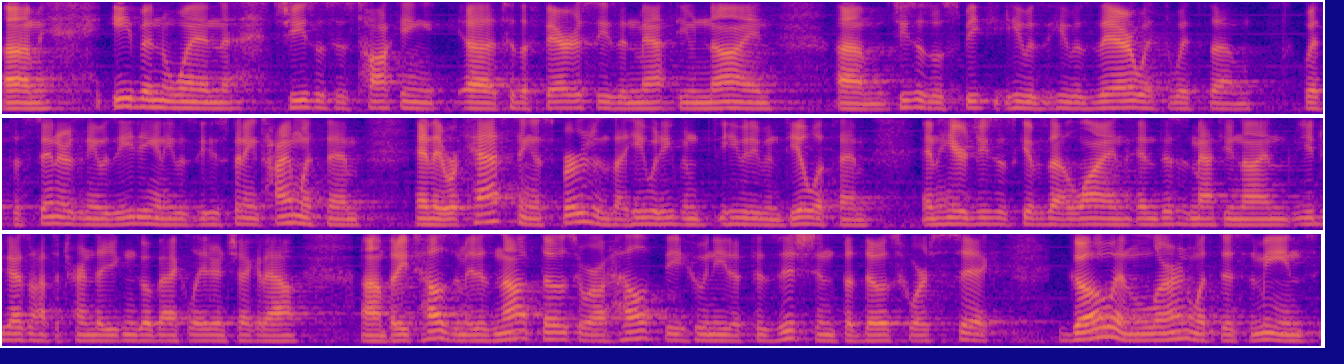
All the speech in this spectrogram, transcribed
Um, even when Jesus is talking uh, to the Pharisees in Matthew 9, um, Jesus was speaking, he was, he was there with, with, um, with the sinners and he was eating and he was, he was spending time with them and they were casting aspersions that he would, even, he would even deal with them. And here Jesus gives that line, and this is Matthew 9. You guys don't have to turn there, you can go back later and check it out. Um, but he tells them, It is not those who are healthy who need a physician, but those who are sick. Go and learn what this means.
